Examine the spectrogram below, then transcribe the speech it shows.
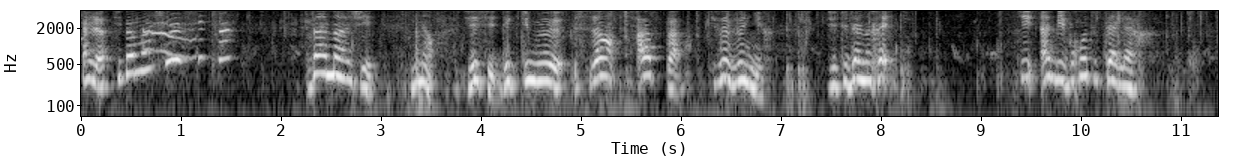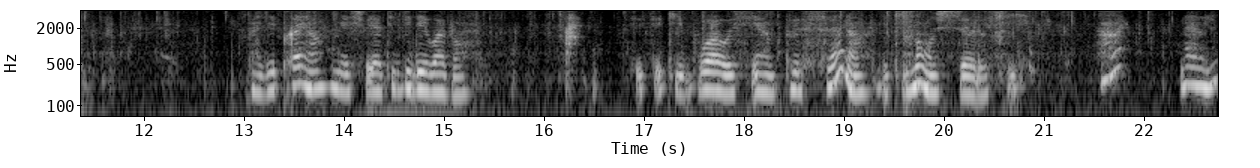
Alors, tu vas manger aussi, toi? Va manger. Non, j'essaie. Dès que tu me sens, hop, tu veux venir. Je te donnerai tu- un biberon tout à l'heure. Bah, il est prêt, hein, mais je fais la petite vidéo avant. Je sais qu'il boit aussi un peu seul et qu'il mange seul aussi. Hein? Bah oui.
